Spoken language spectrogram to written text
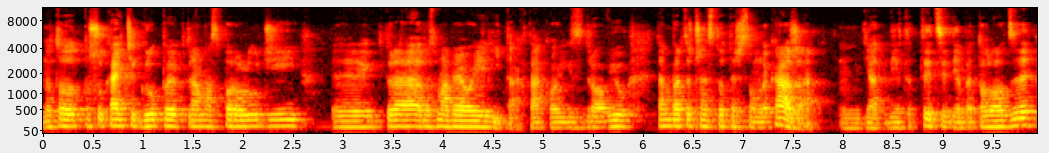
no to poszukajcie grupy, która ma sporo ludzi, yy, która rozmawia o jelitach, tak, o ich zdrowiu. Tam bardzo często też są lekarze, mm, dietetycy, diabetolodzy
